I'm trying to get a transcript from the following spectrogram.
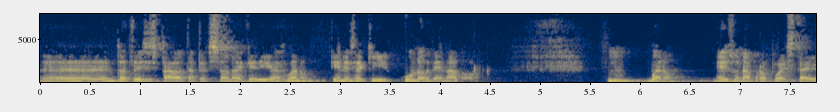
Eh, entonces es para otra persona que digas, bueno, tienes aquí un ordenador. Hmm, bueno, es una propuesta y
